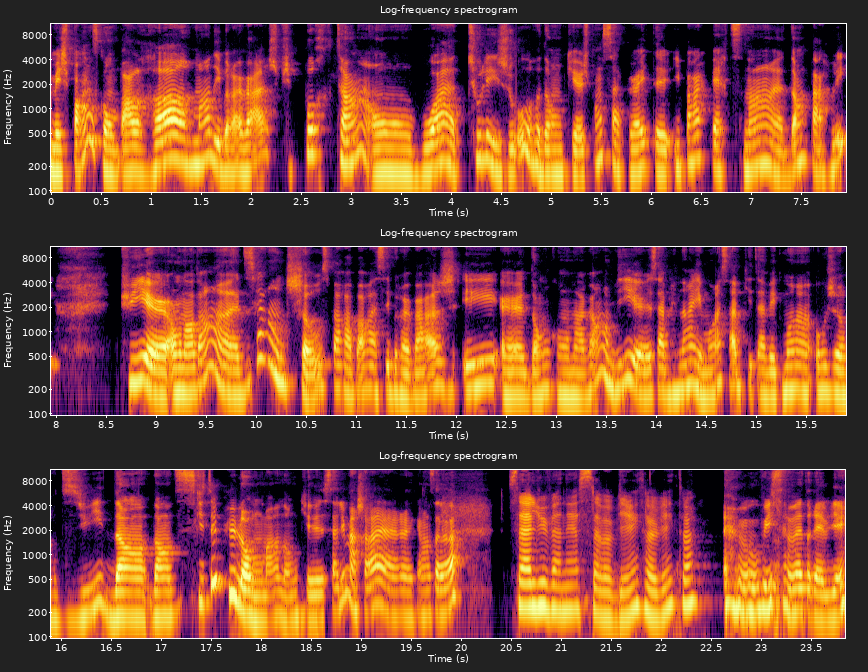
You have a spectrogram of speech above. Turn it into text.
mais je pense qu'on parle rarement des breuvages, puis pourtant, on boit tous les jours. Donc, euh, je pense que ça peut être hyper pertinent euh, d'en parler. Puis, euh, on entend différentes choses par rapport à ces breuvages. Et donc, on avait envie, Sabrina et moi, Sab qui est avec moi aujourd'hui, d'en discuter plus longuement. Donc, salut ma chère, comment ça va? Salut Vanessa, ça va bien? Ça va bien, toi? Oui, ça va très bien.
